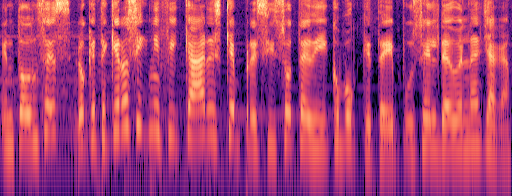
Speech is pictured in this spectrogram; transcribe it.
Entonces, lo que te quiero significar es que preciso te di como que te puse el dedo en la llaga.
